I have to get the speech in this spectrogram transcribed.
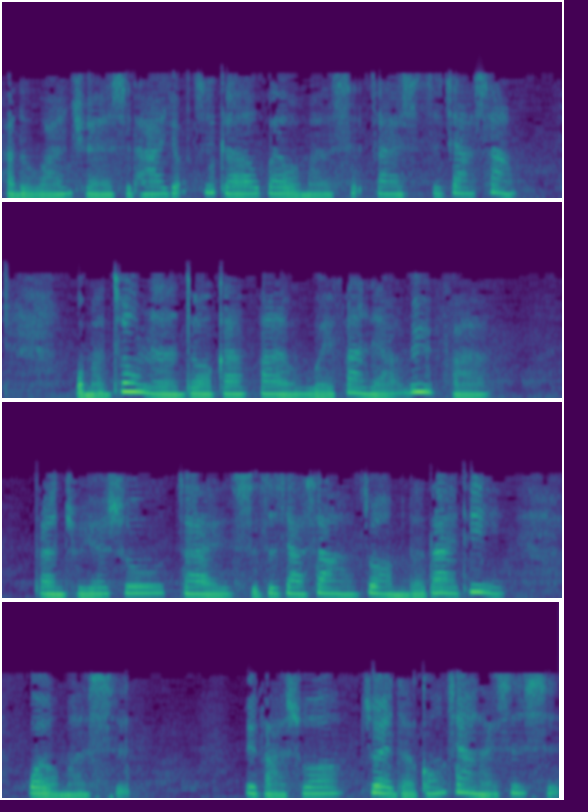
他的完全使他有资格为我们死在十字架上。我们众人都干犯违犯了律法，但主耶稣在十字架上做我们的代替。为我们死，律法说罪的工价乃是死。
